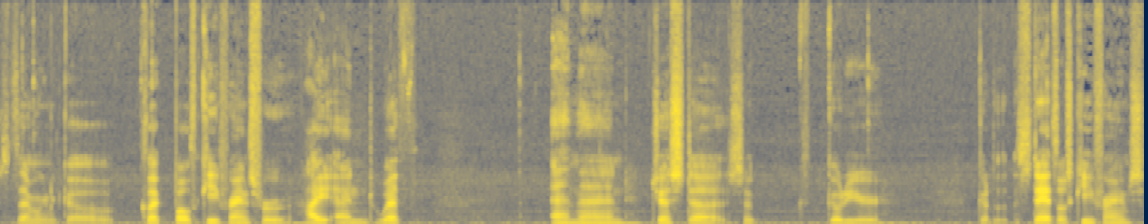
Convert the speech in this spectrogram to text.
So then we're gonna go click both keyframes for height and width. And then just uh, so go to your go to stay at those keyframes.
